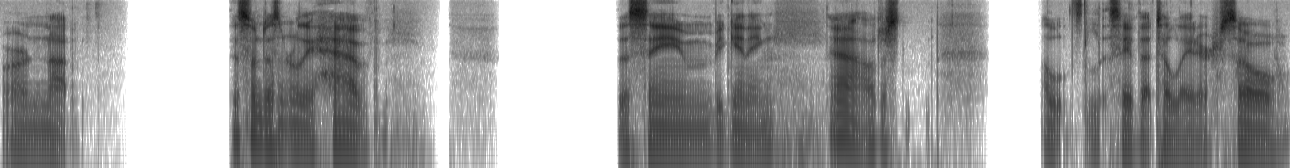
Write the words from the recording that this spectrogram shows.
or not. This one doesn't really have the same beginning. Yeah, I'll just I'll save that till later. So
